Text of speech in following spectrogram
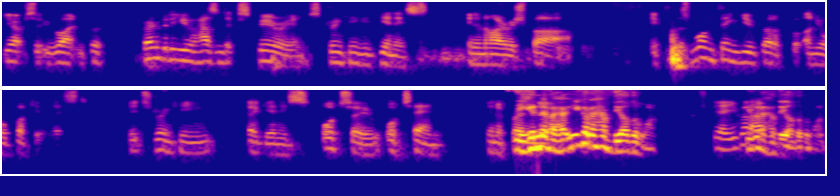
you're absolutely right. And for, for anybody who hasn't experienced drinking a Guinness in an Irish bar, if there's one thing you've got to put on your bucket list, it's drinking a Guinness or two or ten in a You can never have, you got to have the other one. Yeah, you've got You to got to have, have the other one.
